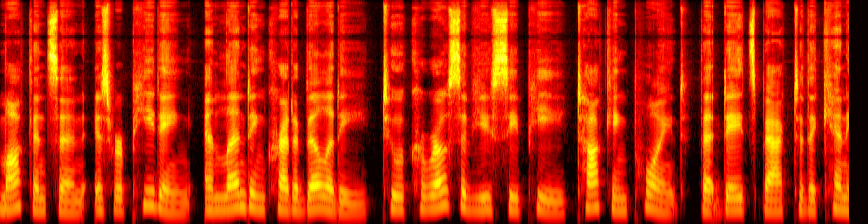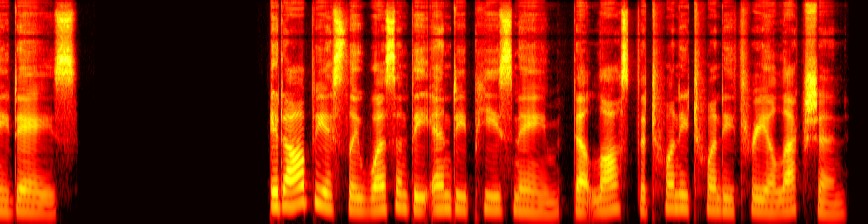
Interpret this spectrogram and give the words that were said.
Malkinson is repeating and lending credibility to a corrosive UCP talking point that dates back to the Kenney days. It obviously wasn't the NDP's name that lost the 2023 election,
